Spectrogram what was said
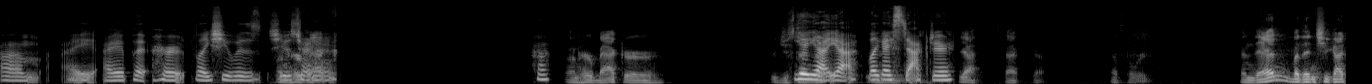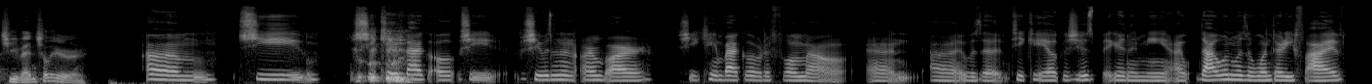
um I I put her like she was she On was trying back? to Huh? On her back or did you Yeah, yeah, up? yeah. Like I Mm. stacked her. Yeah, stack. Yeah, that's the word. And then, but then she got you eventually, or Um she she came back oh she she was in an arm bar. She came back over to full mount and uh it was a TKO cuz she was bigger than me. I that one was a 135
